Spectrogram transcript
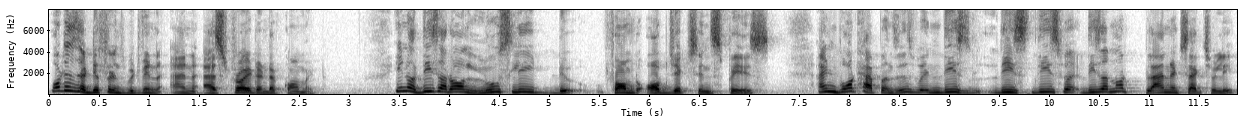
What is the difference between an asteroid and a comet? You know these are all loosely formed objects in space and what happens is when these, these, these, these are not planets actually,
